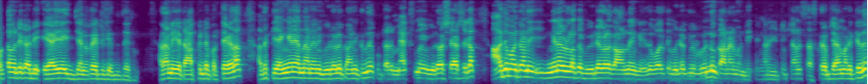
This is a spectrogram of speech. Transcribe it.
ഓട്ടോമാറ്റിക്കായിട്ട് എ ജനറേറ്റ് ചെയ്ത് തരും. അതാണ് ഈ ആപ്പിന്റെ പ്രത്യേകത. അതൊക്കെ എങ്ങനെയെന്നാണ് ഞാൻ വീഡിയോയിൽ കാണിക്കുന്നത്. കൂട്ടുകാർ മാക്സിമം വീഡിയോ ഷെയർ ചെയ്യുക. ആദ്യമായിട്ടാണ് ഇങ്ങനെയുള്ള വീഡിയോകൾ കാണുന്നതെങ്കിൽ ഇതുപോലത്തെ വീഡിയോകൾ വീണ്ടും കാണാൻ വേണ്ടി ഞങ്ങളുടെ യൂട്യൂബ് ചാനൽ സബ്സ്ക്രൈബ് ചെയ്യാൻ മടിക്കരുത്.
